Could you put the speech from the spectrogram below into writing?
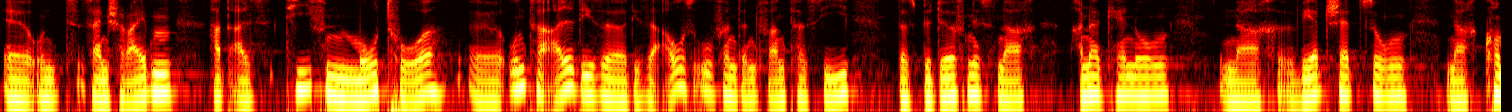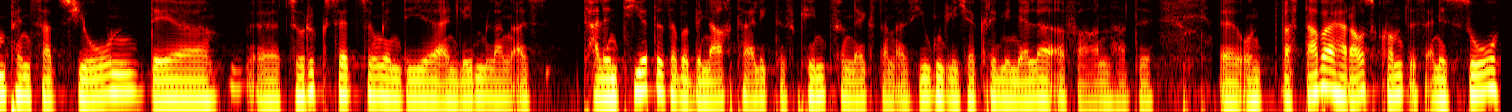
äh, und sein Schreiben hat als tiefen Motor äh, unter all dieser, dieser ausufernden Fantasie das Bedürfnis nach Anerkennung, nach Wertschätzung, nach Kompensation der äh, Zurücksetzungen, die er ein Leben lang als talentiertes, aber benachteiligtes Kind zunächst dann als jugendlicher Krimineller erfahren hatte. Und was dabei herauskommt, ist eine so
